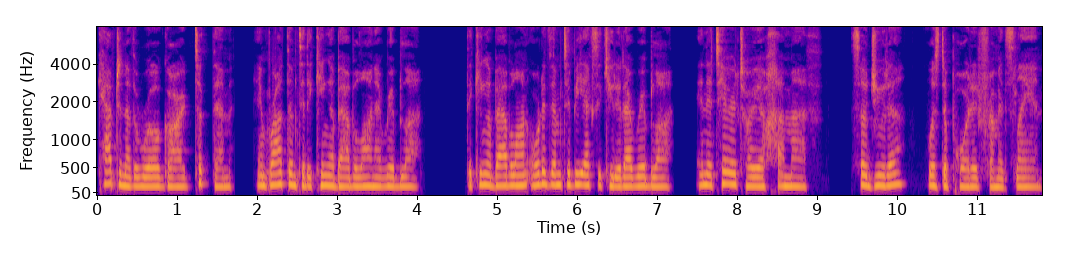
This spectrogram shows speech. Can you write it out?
captain of the royal guard, took them and brought them to the king of Babylon at Riblah. The king of Babylon ordered them to be executed at Riblah in the territory of Hamath. So Judah was deported from its land.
